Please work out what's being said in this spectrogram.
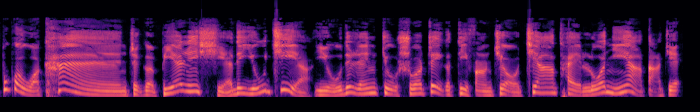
不过我看这个别人写的游记啊，有的人就说这个地方叫加泰罗尼亚大街。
